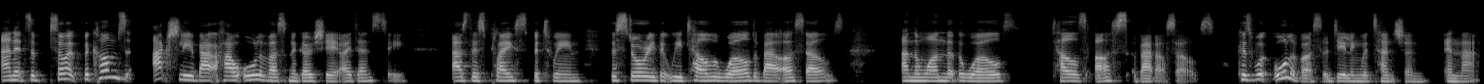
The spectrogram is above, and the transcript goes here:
And it's a, so it becomes actually about how all of us negotiate identity as this place between the story that we tell the world about ourselves and the one that the world tells us about ourselves. Because all of us are dealing with tension in that.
